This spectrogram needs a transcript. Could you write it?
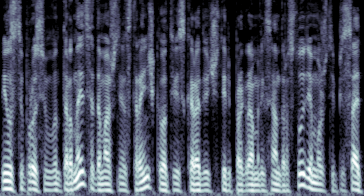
милости просим в интернете, домашняя страничка, Латвийское радио 4, программа «Александр Студия». Можете писать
